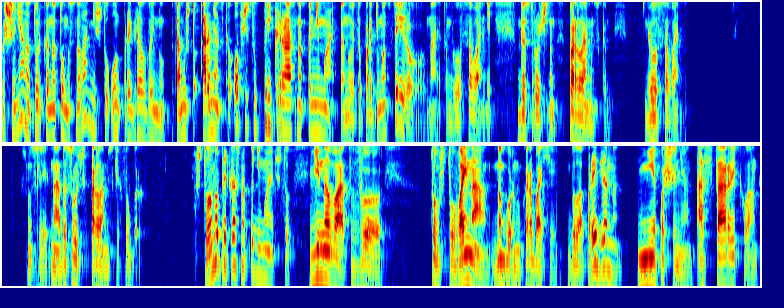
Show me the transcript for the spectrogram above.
Пашиняна только на том основании, что он проиграл войну. Потому что армянское общество прекрасно понимает, оно это продемонстрировало на этом голосовании, досрочном парламентском голосовании. В смысле, на досрочных парламентских выборах. Что оно прекрасно понимает, что виноват в том, что война на Горном Карабахе была проиграна, не Пашинян, а старый клан.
